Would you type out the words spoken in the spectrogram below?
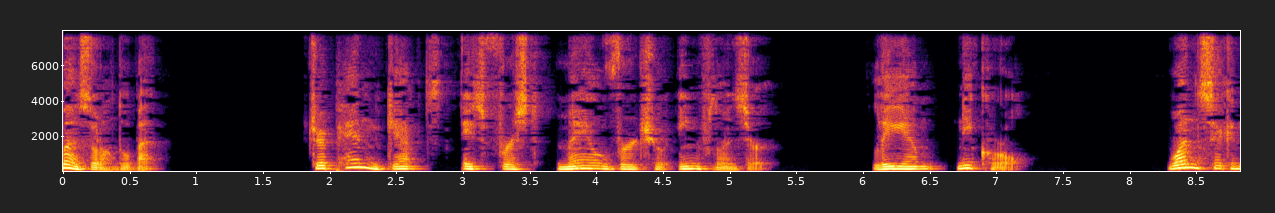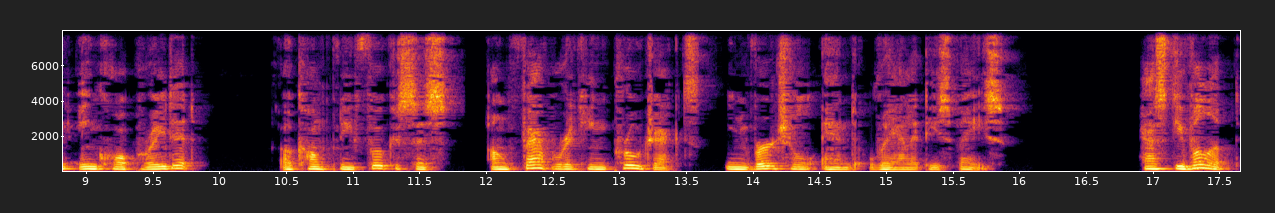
慢速朗读版。Japan gets its first male virtual influencer, Liam Nikuro. One Second Incorporated, a company focuses on fabricating projects in virtual and reality space, has developed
